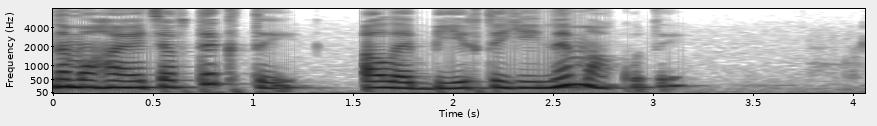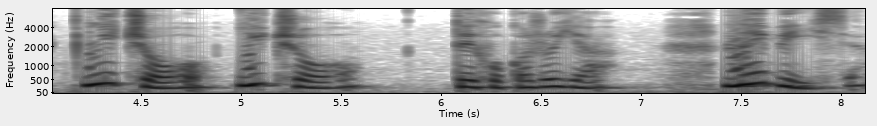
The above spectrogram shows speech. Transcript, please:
намагається втекти, але бігти їй нема куди. Нічого, нічого, тихо кажу я. Не бійся.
